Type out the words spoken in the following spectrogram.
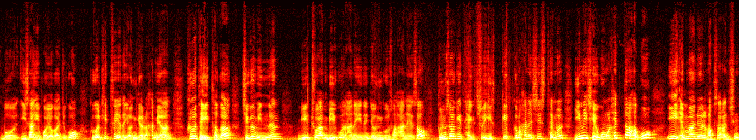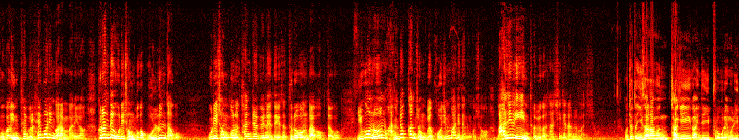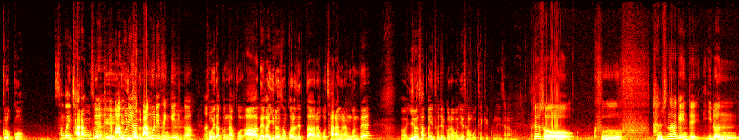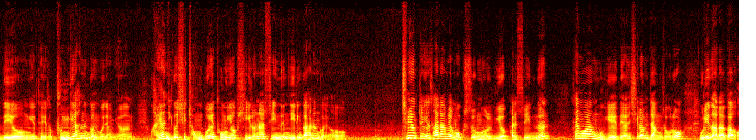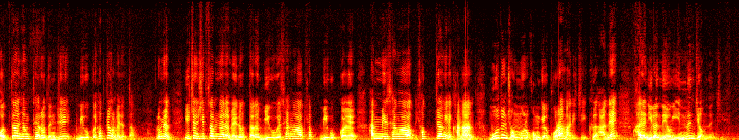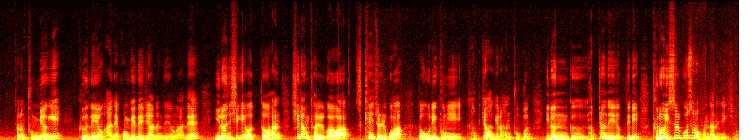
뭐 이상이 보여가지고 그걸 키트에다 연결을 하면 그 데이터가 지금 있는 미, 주한 미군 안에 있는 연구소 안에서 분석이 될 수 있게끔 하는 시스템을 이미 제공을 했다 하고 이 엠마뉴엘 박사란 친구가 인터뷰를 해버린 거란 말이에요. 그런데 우리 정부가 모른다고? 우리 정부는 탄저균에 대해서 들어본 바가 없다고? 이거는 완벽한 정부의 거짓말이 되는 거죠. 만일 이 인터뷰가 사실이라면 말이죠. 어쨌든 이 사람은 자기가 이제 이 프로그램을 이끌었고 상당히 자랑스럽게 이제 마무리 한 마무리. 된 게니까. 네. 거의 다 끝났고 아 내가 이런 성과를 냈다라고 자랑을 한 건데 어, 이런 사건이 터질 거라고는 예상을 못했겠군요 이 사람은. 그래서 그 단순하게 이제 이런 내용에 대해서 분개하는 건 뭐냐면 과연 이것이 정부의 동의 없이 일어날 수 있는 일인가 하는 거예요. 치명적인 사람의 목숨을 위협할 수 있는 생화학 무기에 대한 실험 장소로 우리나라가 어떠한 형태로든지 미국과 협정을 맺었다. 그러면 2013년에 맺었다는 미국의 생화학 협 미국과의 한미 생화학 협정에 관한 모든 정문을 공개해 보라 말이지. 그 안에 과연 이런 내용이 있는지 없는지. 저는 분명히 그 내용 안에 공개되지 않은 내용 안에 이런 식의 어떠한 실험 결과와 스케줄과 또 우리 군이 협조하기로 한 부분 이런 그 협조 내력들이 들어 있을 것으로 본다는 얘기죠.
